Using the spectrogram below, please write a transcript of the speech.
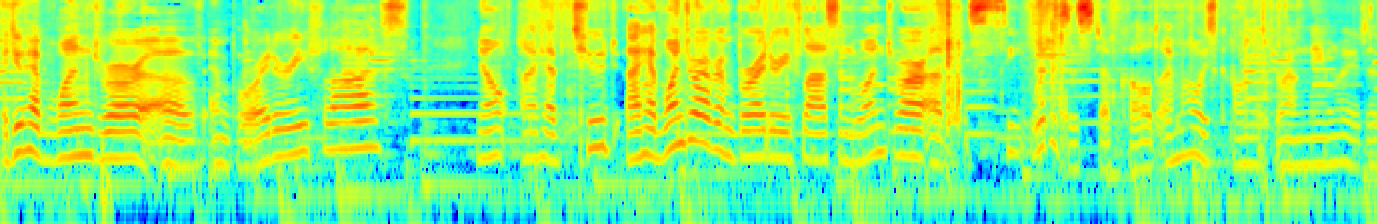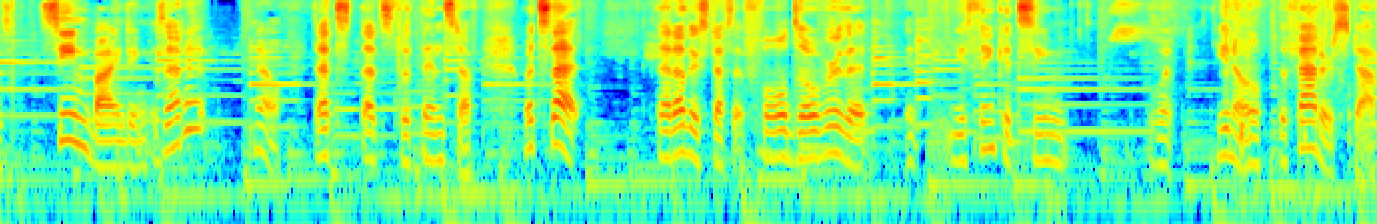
I do have one drawer of embroidery floss. No, I have two. I have one drawer of embroidery floss and one drawer of. See, what is this stuff called? I'm always calling it the wrong name. What is this? Seam binding. Is that it? No, that's that's the thin stuff. What's that? That other stuff that folds over that it, you think it seam. What you know, the fatter stuff.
